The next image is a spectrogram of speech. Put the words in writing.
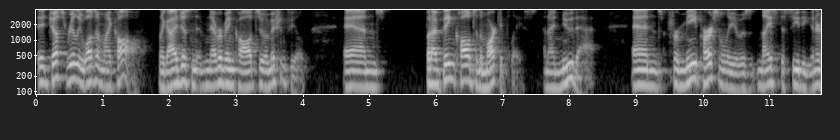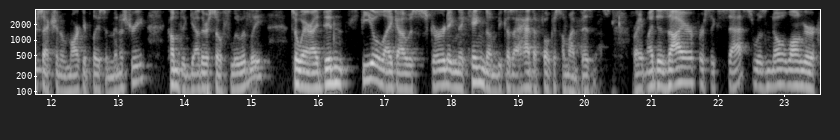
it just really wasn't my call. Like I just n- never been called to a mission field. And, but I've been called to the marketplace and I knew that. And for me personally, it was nice to see the intersection of marketplace and ministry come together so fluidly to where I didn't feel like I was skirting the kingdom because I had to focus on my business, right? My desire for success was no longer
